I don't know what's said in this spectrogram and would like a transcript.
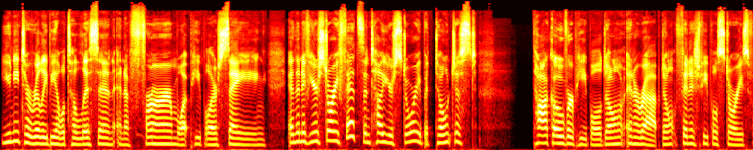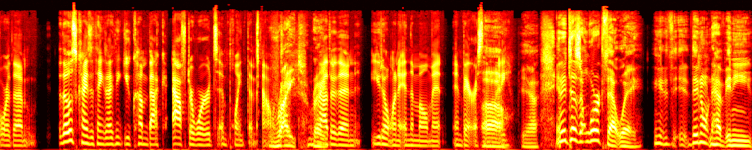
you need to really be able to listen and affirm what people are saying. And then if your story fits, then tell your story, but don't just talk over people. Don't interrupt. Don't finish people's stories for them. Those kinds of things, I think you come back afterwards and point them out. Right. Right. Rather than you don't want to in the moment embarrass oh, anybody. Oh, yeah. And it doesn't work that way. They don't have any,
